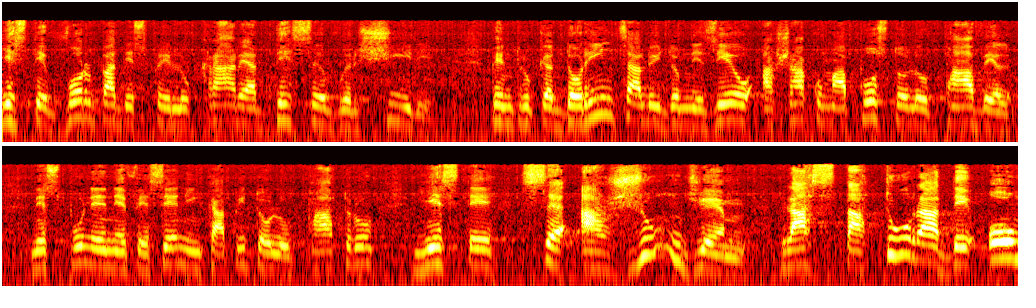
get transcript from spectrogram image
este vorba despre lucrarea desăvârșirii, pentru că dorința lui Dumnezeu, așa cum Apostolul Pavel ne spune în Efeseni în capitolul 4, este să ajungem la statura de om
